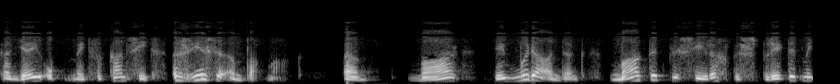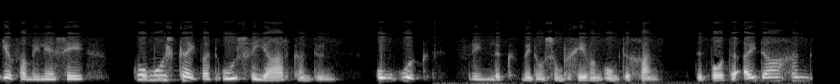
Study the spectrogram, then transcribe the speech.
kan jy op met vakansie 'n reuse impak maak. Um maar jy moet daaraan dink, maak dit plesierig, bespreek dit met jou familie en sê kom ons kyk wat ons vir jaar kan doen om ook vriendelik met ons omgewing om te gaan. Dit word 'n uitdaging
